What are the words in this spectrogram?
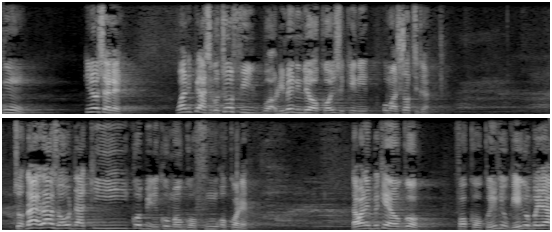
gùn kí ni ó ṣẹlẹ̀? Wọ́n ní pé àsìkò tí ó fi remain nílé ọkọ̀ yìí sì kí ó máa ṣọ́ọ̀tì gan so that, that's all dá kí kóbìnrin kó mọ gọ̀ fún ọkọ rẹ̀. Tàwọn ní pé kí ẹ̀yàn gọ̀ fọkọ̀ kò ní kí èyí bóyá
